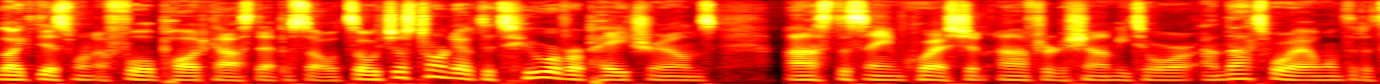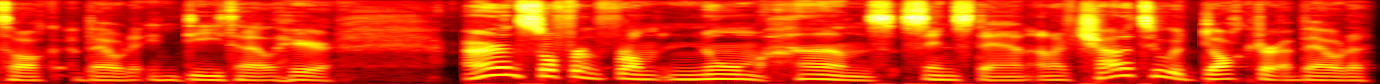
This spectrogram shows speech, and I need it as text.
like this one, a full podcast episode. So it just turned out the two of our Patreons asked the same question after the Chamois tour, and that's why I wanted to talk about it in detail here. Aaron's suffering from numb hands since then, and I've chatted to a doctor about it.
